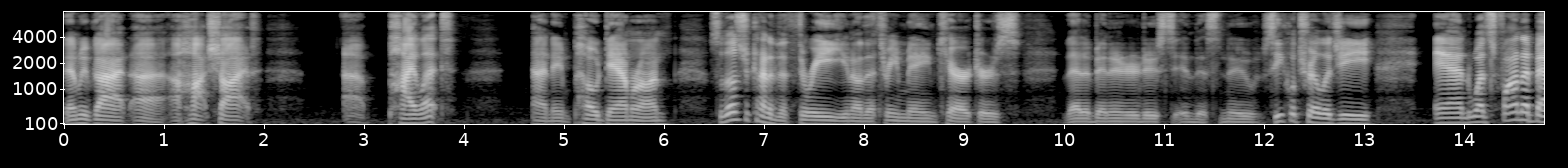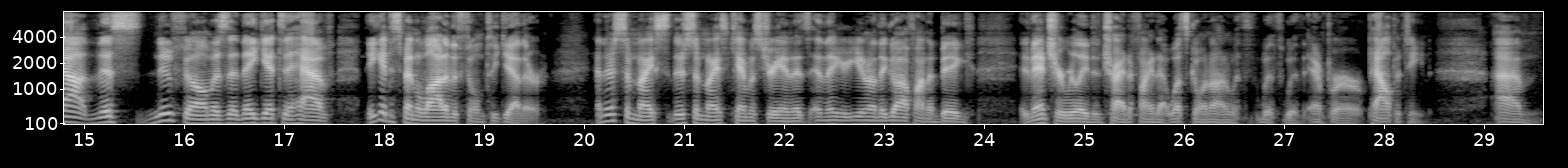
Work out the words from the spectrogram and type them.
Then we've got uh, a hotshot uh, pilot uh, named Poe Dameron so those are kind of the three, you know, the three main characters that have been introduced in this new sequel trilogy. And what's fun about this new film is that they get to have they get to spend a lot of the film together, and there's some nice there's some nice chemistry, and it's and they you know they go off on a big adventure really to try to find out what's going on with with with Emperor Palpatine. Um,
